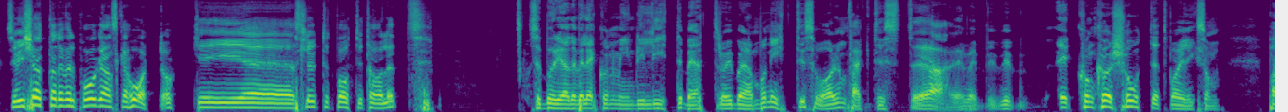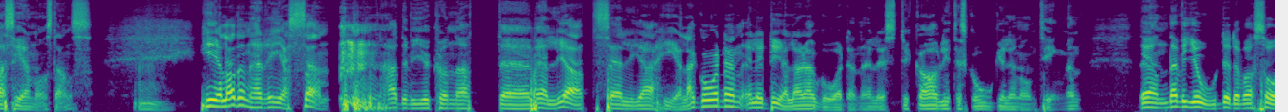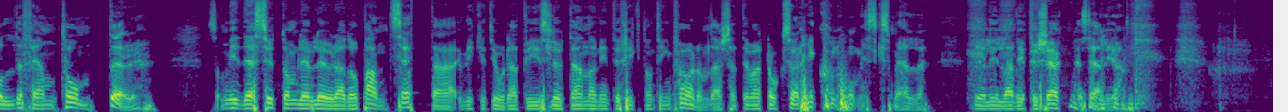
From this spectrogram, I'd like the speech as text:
Så vi köttade väl på ganska hårt och i eh, slutet på 80-talet så började väl ekonomin bli lite bättre och i början på 90 så var den faktiskt, ja, konkurshotet var ju liksom passé någonstans. Mm hela den här resan hade vi ju kunnat eh, Eh, välja att sälja hela gården eller delar av gården eller stycka av lite skog eller någonting. Men det enda vi gjorde det var sålde fem tomter som vi dessutom blev lurade att pantsätta, vilket gjorde att vi i slutändan inte fick någonting för dem där. Så det var också en ekonomisk smäll, det lilla vi försökte sälja.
